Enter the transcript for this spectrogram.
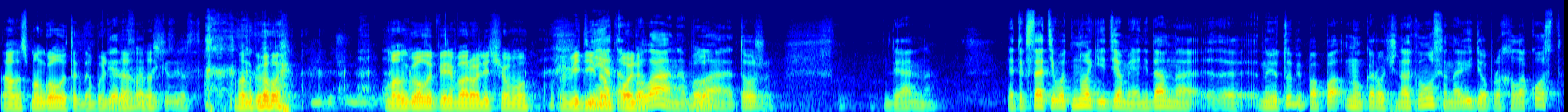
А, у нас монголы тогда были, Первая да? У нас звезд. монголы, монголы перебороли чуму в медийном Нет, поле. была она, Была? была тоже. Реально. Это, кстати, вот многие темы. Я недавно э, на Ютубе попал, ну, короче, наткнулся на видео про Холокост.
